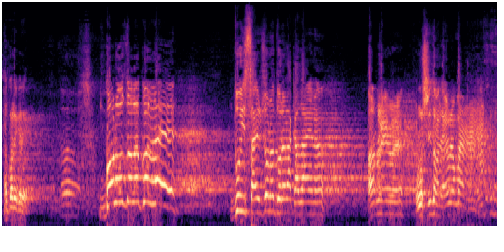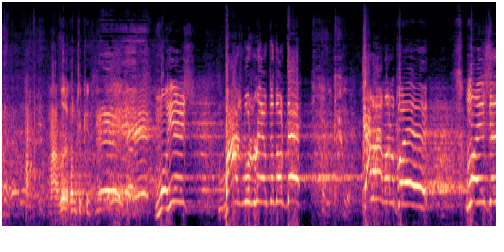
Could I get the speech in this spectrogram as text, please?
হ্যাঁ, করে করে। গরু জবা করলে দুই সাইড জন ধরে রাখা যায় না। রশি ধরে মাঝুর এখন ঠিক কিনা? মহিষ বাস ধরতে করে। মহিষের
